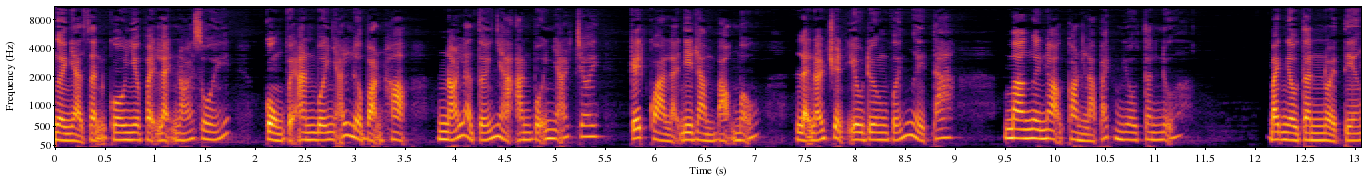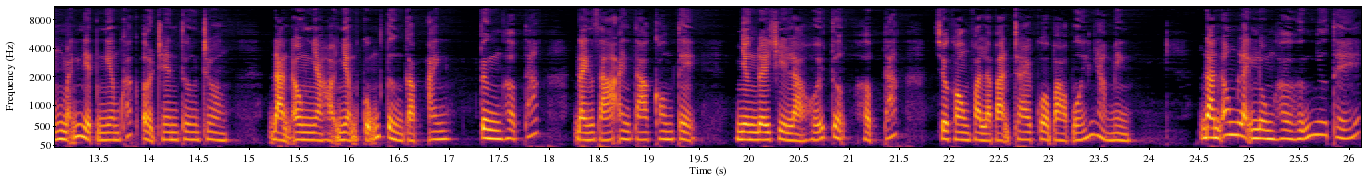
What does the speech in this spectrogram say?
Người nhà giận cô như vậy lại nói dối, cùng với ăn bối nhã lừa bọn họ, nói là tới nhà ăn bối nhã chơi, kết quả lại đi làm bạo mẫu, lại nói chuyện yêu đương với người ta, mà người nọ còn là Bách Nghiêu Tân nữa. Bách Nghiêu Tân nổi tiếng mãnh liệt nghiêm khắc ở trên thương trường, đàn ông nhà họ nhậm cũng từng gặp anh, từng hợp tác, đánh giá anh ta không tệ, nhưng đây chỉ là hối tượng hợp tác, chứ không phải là bạn trai của bảo bối nhà mình. Đàn ông lạnh lùng hờ hững như thế,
